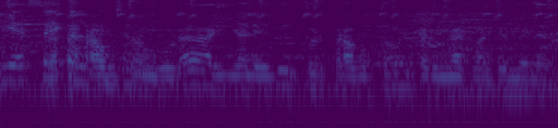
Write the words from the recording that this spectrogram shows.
ఈఎస్ఐ గత ప్రభుత్వం కూడా ఇవ్వలేదు ఇప్పుడు ప్రభుత్వం ఇక్కడ ఉన్నటువంటి ఎమ్మెల్యేలు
